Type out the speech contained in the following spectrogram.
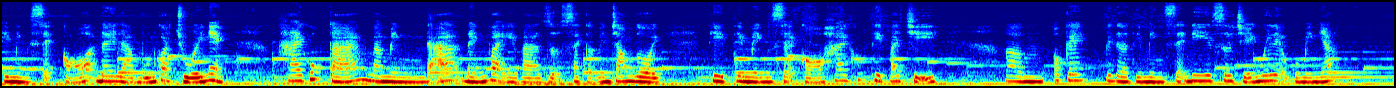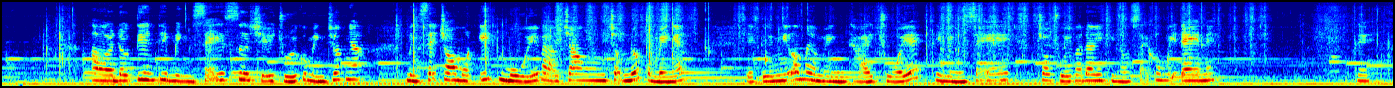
thì mình sẽ có ở đây là bốn quả chuối này hai khúc cá mà mình đã đánh vậy và rửa sạch ở bên trong rồi thịt thì mình sẽ có hai khúc thịt ba chỉ. Um, ok bây giờ thì mình sẽ đi sơ chế nguyên liệu của mình nhé uh, ờ, đầu tiên thì mình sẽ sơ chế chuối của mình trước nhé mình sẽ cho một ít muối vào trong chậu nước của mình ấy. Để tí nữa mà mình thái chuối ấy thì mình sẽ cho chuối vào đây thì nó sẽ không bị đen ấy. Ok.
